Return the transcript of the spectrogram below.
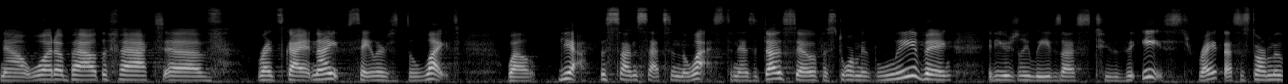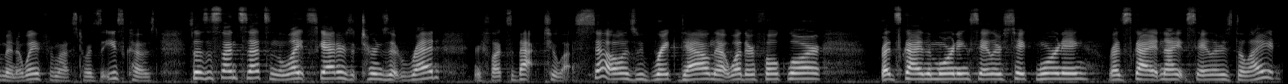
Now, what about the fact of Red sky at night, sailor's delight. Well, yeah, the sun sets in the west, and as it does so, if a storm is leaving, it usually leaves us to the east, right? That's the storm movement away from us towards the east coast. So as the sun sets and the light scatters, it turns it red and reflects back to us. So as we break down that weather folklore, red sky in the morning, sailors take warning, red sky at night, sailors delight,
